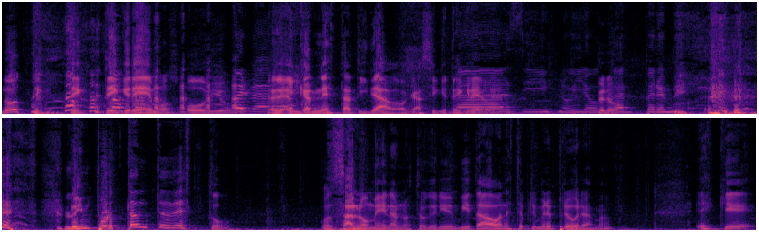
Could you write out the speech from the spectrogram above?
No, te, te- te creemos, obvio. El, el carnet está tirado acá, así que te ah, creo. sí, lo voy a Pero- importante de esto, Gonzalo Mena, nuestro querido invitado en este primer programa, es que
